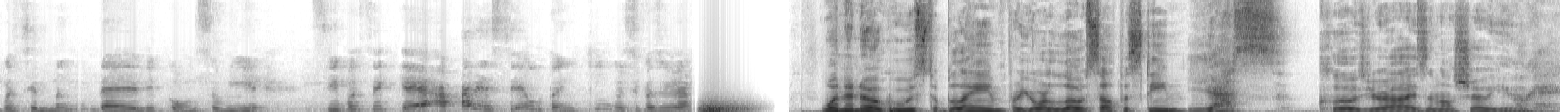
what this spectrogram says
você não deve consumir se você quer aparecer o tanquinho, se você já Wanna know who is to blame for your low self esteem? Yes. Close your eyes and I'll show you. Okay.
